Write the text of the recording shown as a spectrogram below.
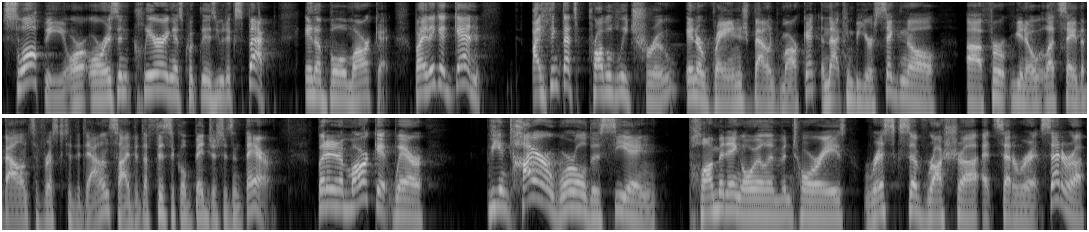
sloppy or or isn't clearing as quickly as you'd expect in a bull market. But I think again, I think that's probably true in a range bound market, and that can be your signal uh, for you know let's say the balance of risk to the downside that the physical bid just isn't there. But in a market where the entire world is seeing plummeting oil inventories risks of russia et cetera et cetera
